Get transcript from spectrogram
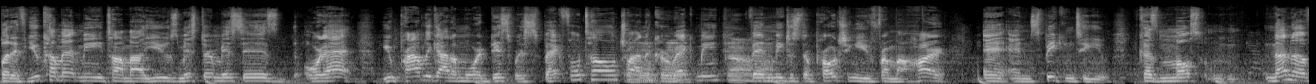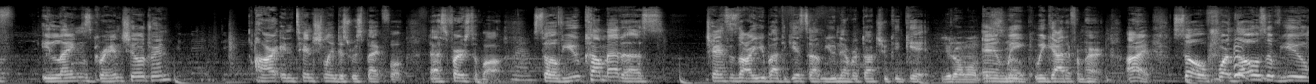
but if you come at me talking about use Mr., Mrs., or that, you probably got a more disrespectful tone trying to correct me than me just approaching you from my heart and, and speaking to you. Because most, none of Elaine's grandchildren are intentionally disrespectful. That's first of all. So if you come at us, chances are you about to get something you never thought you could get. You don't want the And we we got it from her. All right. So for those of you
